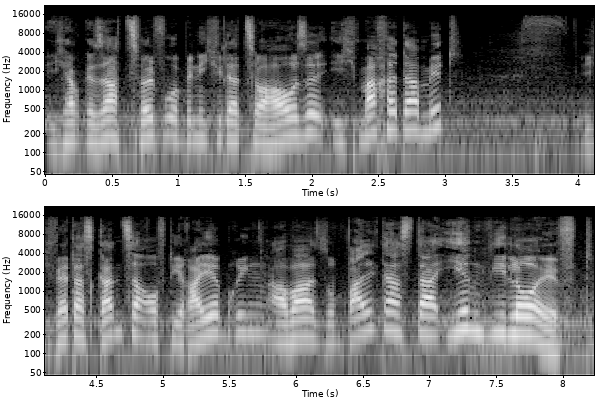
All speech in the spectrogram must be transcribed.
ich habe gesagt, 12 Uhr bin ich wieder zu Hause. Ich mache damit. Ich werde das Ganze auf die Reihe bringen, aber sobald das da irgendwie läuft,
